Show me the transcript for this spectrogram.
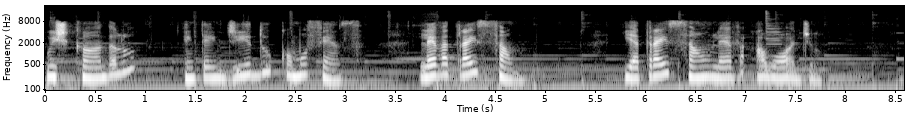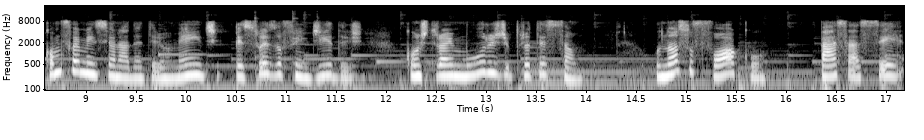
O escândalo, entendido como ofensa leva à traição, e a traição leva ao ódio. Como foi mencionado anteriormente, pessoas ofendidas constroem muros de proteção. O nosso foco passa a ser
